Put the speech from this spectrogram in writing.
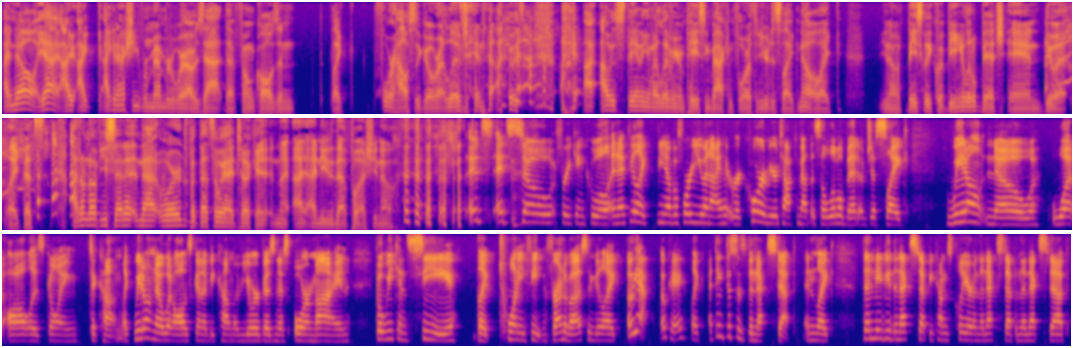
I know. Yeah. I, I, I can actually remember where I was at that phone calls and like four houses ago where I lived. And I was, I, I, I was standing in my living room pacing back and forth. And you're just like, no, like, you know, basically quit being a little bitch and do it. Like that's, I don't know if you said it in that words, but that's the way I took it, and I, I needed that push. You know, it's it's so freaking cool, and I feel like you know before you and I hit record, we were talking about this a little bit of just like we don't know what all is going to come. Like we don't know what all is going to become of your business or mine, but we can see like 20 feet in front of us and be like, oh yeah, okay, like I think this is the next step. And like then maybe the next step becomes clear and the next step and the next step.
